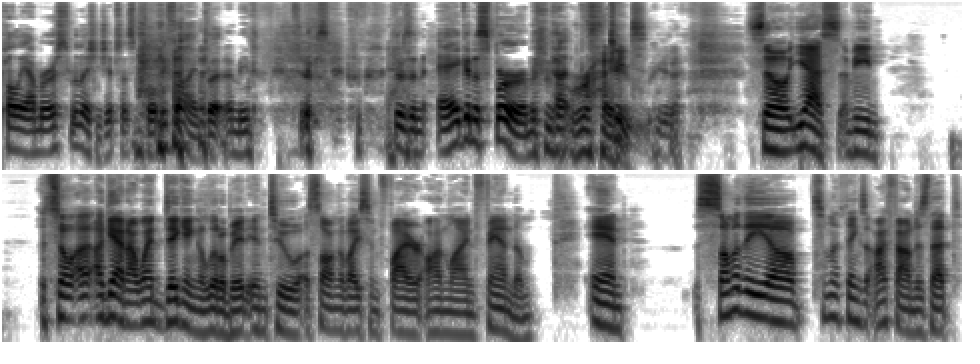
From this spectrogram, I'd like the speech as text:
polyamorous relationships. That's totally fine. but I mean, there's there's an egg and a sperm, and that's Right. two. You know? So yes, I mean, so uh, again, I went digging a little bit into a Song of Ice and Fire online fandom, and some of the uh, some of the things I found is that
